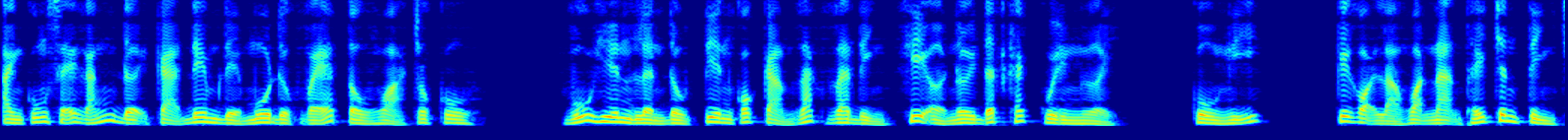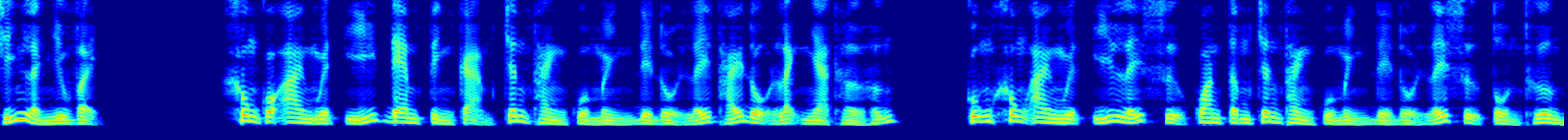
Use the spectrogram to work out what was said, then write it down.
Anh cũng sẽ gắng đợi cả đêm để mua được vé tàu hỏa cho cô. Vũ Hiên lần đầu tiên có cảm giác gia đình khi ở nơi đất khách quê người. Cô nghĩ, cái gọi là hoạn nạn thấy chân tình chính là như vậy. Không có ai nguyện ý đem tình cảm chân thành của mình để đổi lấy thái độ lạnh nhạt hờ hững. Cũng không ai nguyện ý lấy sự quan tâm chân thành của mình để đổi lấy sự tổn thương.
